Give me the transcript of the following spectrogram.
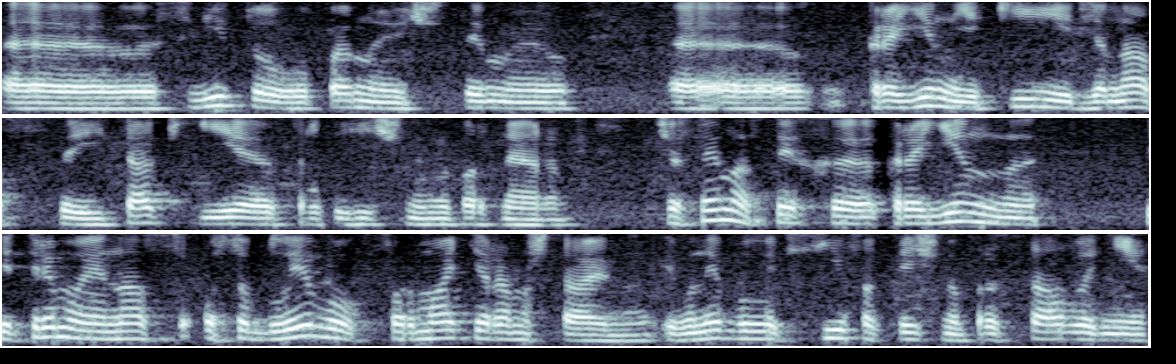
е, світу, певною частиною е, країн, які для нас і так є стратегічними партнерами. Частина з тих е, країн підтримує нас особливо в форматі Рамштайну, і вони були всі фактично представлені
